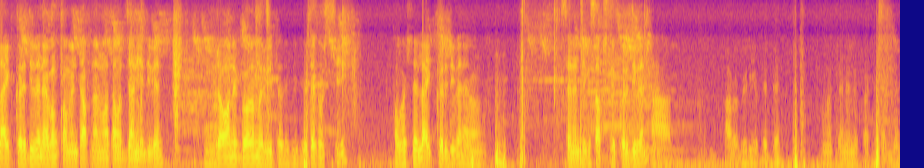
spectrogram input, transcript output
লাইক করে দিবেন এবং কমেন্টে আপনার মতামত জানিয়ে দিবেন। আমরা অনেক গরমের ভিতরে ভিডিওটা করছি। অবশ্যই লাইক করে দিবেন এবং চ্যানেলটিকে সাবস্ক্রাইব করে দিবেন। আর আরও ভিডিও পেতে আমার চ্যানেলের পাশে থাকবেন।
